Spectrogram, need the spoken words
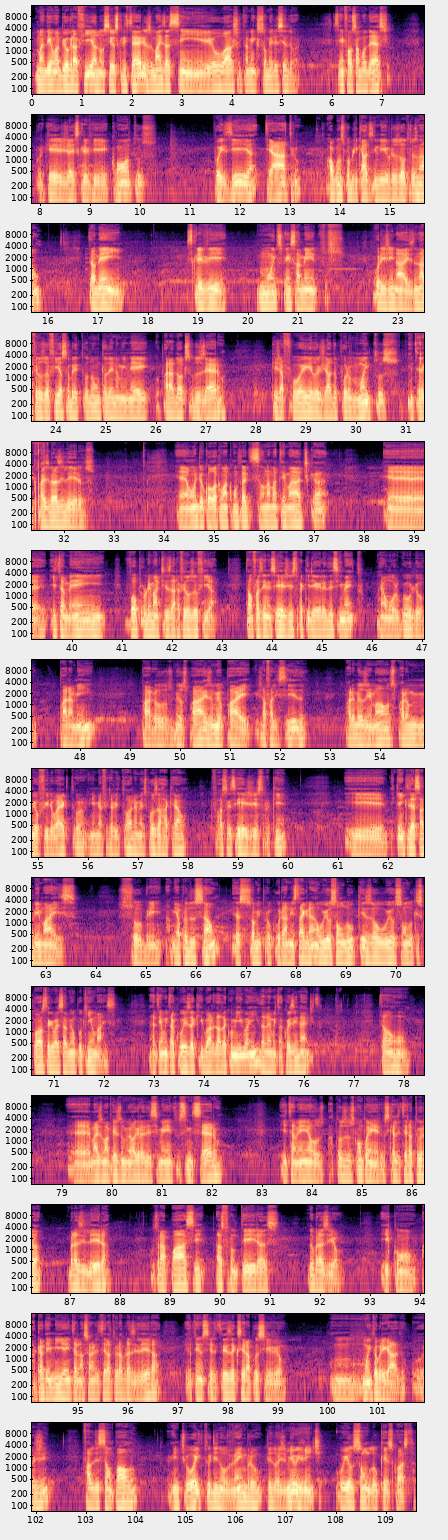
mandei uma biografia, não sei os critérios, mas assim, eu acho também que sou merecedor. Sem falsa modéstia, porque já escrevi contos, poesia, teatro, alguns publicados em livros, outros não. Também escrevi muitos pensamentos originais na filosofia, sobretudo um que eu denominei o paradoxo do zero, que já foi elogiado por muitos intelectuais brasileiros, é onde eu coloco uma contradição na matemática é, e também vou problematizar a filosofia. Então, fazendo esse registro aqui de agradecimento, é um orgulho para mim, para os meus pais, o meu pai já falecido, para os meus irmãos, para o meu filho Hector e minha filha Vitória, minha esposa Raquel. Faço esse registro aqui. E, e quem quiser saber mais sobre a minha produção, é só me procurar no Instagram, Wilson Lucas ou Wilson Lucas Costa, que vai saber um pouquinho mais. Né, tem muita coisa aqui guardada comigo ainda, né? muita coisa inédita. Então, é, mais uma vez, o meu agradecimento sincero e também aos, a todos os companheiros que a literatura brasileira ultrapasse as fronteiras do Brasil e com a Academia Internacional de Literatura Brasileira, eu tenho certeza que será possível. muito obrigado. Hoje, falo de São Paulo, 28 de novembro de 2020. Wilson Lucas Costa.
